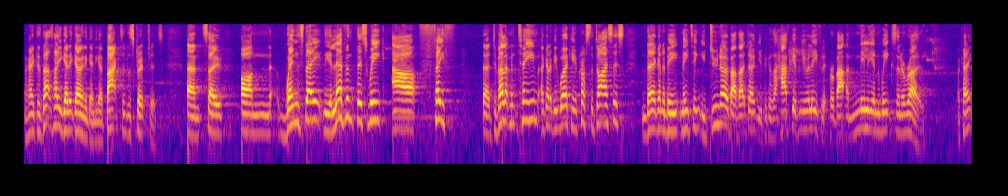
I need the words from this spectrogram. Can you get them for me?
Okay? Because that's how you get it going again. You go back to the scriptures. Um, so on Wednesday, the 11th this week, our faith uh, development team are going to be working across the diocese. They're going to be meeting. You do know about that, don't you? Because I have given you a leaflet for about a million weeks in a row. Okay?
